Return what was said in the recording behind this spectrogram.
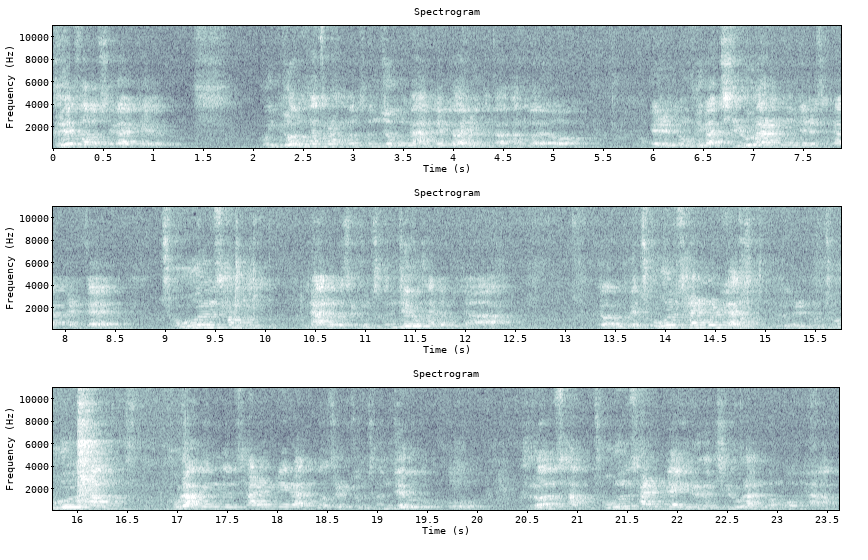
그래서 제가 이렇게 뭐 이런 화두를 한번 던져보면 안 될까? 이런 생각을 한 거예요. 예를 들면 우리가 진로라는 문제를 생각할 때 좋은 삶이라는 것을 좀 전제로 가져보자. 그러니까 우리가 좋은 삶을 위한 좋은 삶, 보람 있는 삶이라는 것을 좀 전제로 놓고 그런 삶, 좋은 삶에 이르는 진로라는 건 뭐냐?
